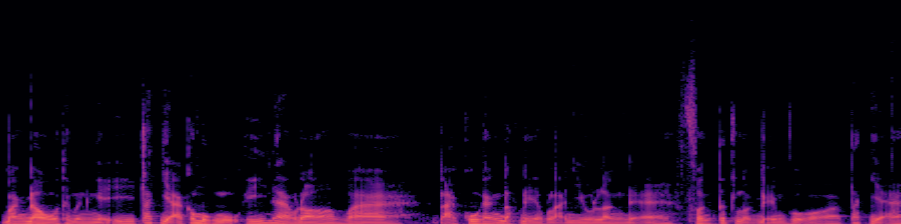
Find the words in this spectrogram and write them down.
Ban đầu thì mình nghĩ tác giả có một ngụ ý nào đó và đã cố gắng đọc đi đọc lại nhiều lần để phân tích luận điểm của tác giả.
